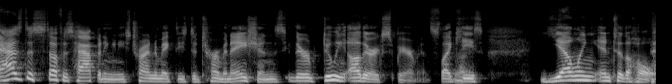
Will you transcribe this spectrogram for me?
as this stuff is happening and he's trying to make these determinations, they're doing other experiments. Like Right. he's yelling into the hole.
